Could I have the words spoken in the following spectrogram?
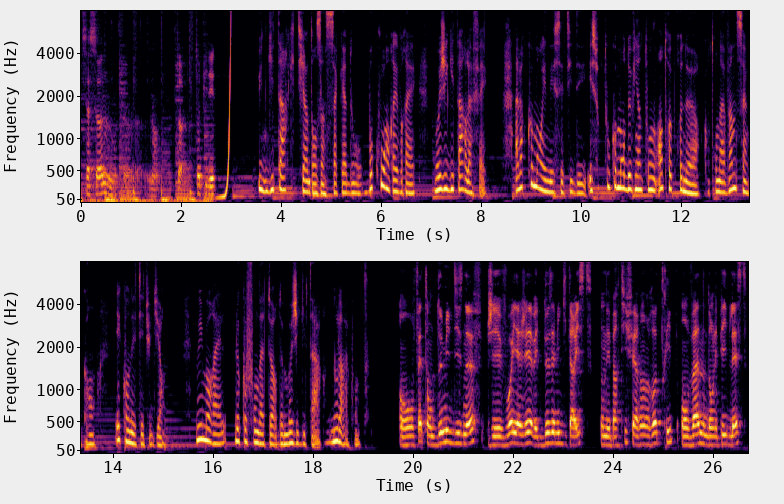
ça sonne donc non, top, top idée. Une guitare qui tient dans un sac à dos, beaucoup en rêveraient. Moji Guitare l'a fait. Alors comment est née cette idée? Et surtout comment devient-on entrepreneur quand on a 25 ans et qu'on est étudiant? Louis Morel, le cofondateur de Moji Guitare, nous le raconte. En fait, en 2019, j'ai voyagé avec deux amis guitaristes. On est parti faire un road trip en van dans les pays de l'Est.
